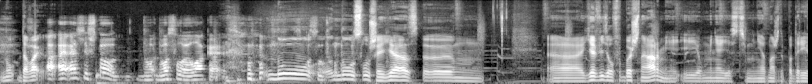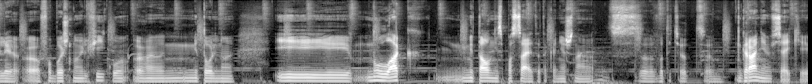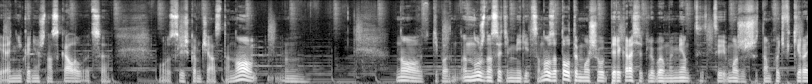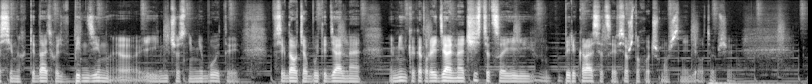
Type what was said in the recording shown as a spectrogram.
ну, давай. А, а, а если что, два, два слоя лака. Ну, ну, слушай, я э, э, я видел ФБшные армии, и у меня есть, мне однажды подарили э, ФБшную эльфийку э, метольную. И, ну, лак металл не спасает. Это, конечно, с, вот эти вот грани всякие, они, конечно, скалываются слишком часто. Но но, типа, нужно с этим мириться. Но зато ты можешь его перекрасить в любой момент. Ты можешь там хоть в керосин их кидать, хоть в бензин, э, и ничего с ним не будет. И всегда у тебя будет идеальная минька, которая идеально очистится и перекрасится, и все, что хочешь, можешь с ней делать вообще.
